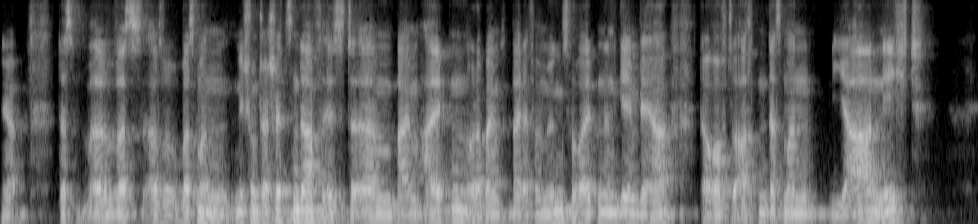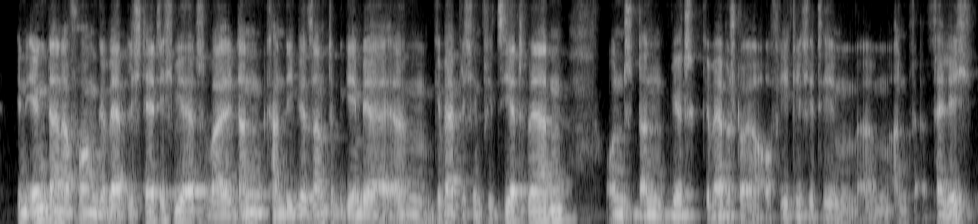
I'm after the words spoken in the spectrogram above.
Ja, das, was, also, was man nicht unterschätzen darf, ist ähm, beim Halten oder beim, bei der vermögensverwaltenden GmbH darauf zu achten, dass man ja nicht in irgendeiner Form gewerblich tätig wird, weil dann kann die gesamte GmbH ähm, gewerblich infiziert werden und dann wird Gewerbesteuer auf jegliche Themen ähm, anfällig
